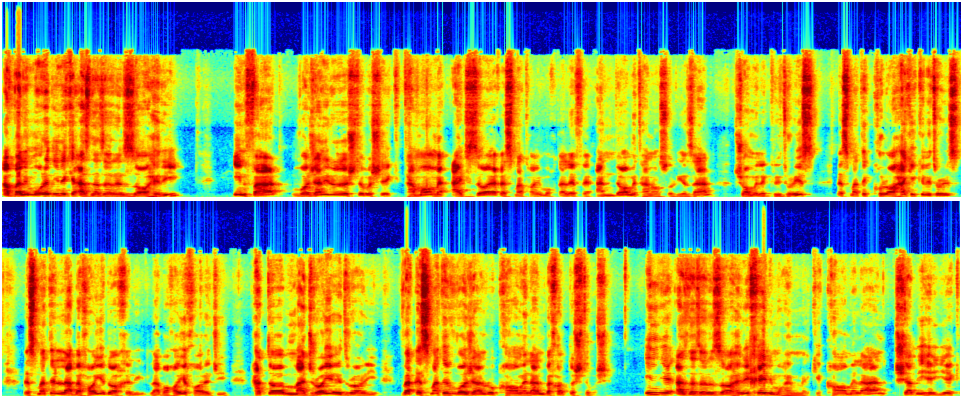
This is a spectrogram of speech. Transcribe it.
اولین مورد اینه که از نظر ظاهری این فرد واژنی رو داشته باشه که تمام اجزای قسمت های مختلف اندام تناسلی زن شامل کلیتوریس قسمت کلاهک کلیتوریس قسمت لبه های داخلی لبه های خارجی حتی مجرای ادراری و قسمت واژن رو کاملا بخواد داشته باشه. این از نظر ظاهری خیلی مهمه که کاملا شبیه یک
